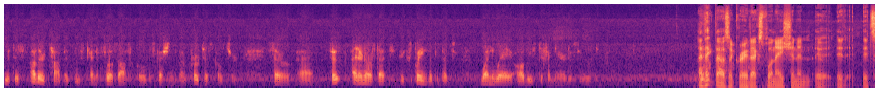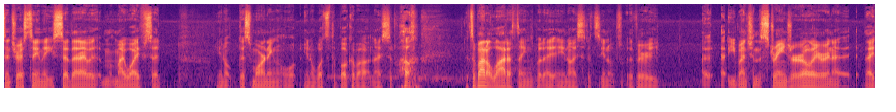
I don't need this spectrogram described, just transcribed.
with this other topic, these kind of philosophical discussions about protest culture. So uh, so I don't know if that explains it, but that's one way all these different narratives are working. I think that was a great explanation, and it, it, it's interesting that you said that. I my wife said, you know, this morning, you know, what's the book about? And I said, well, it's about a lot of things, but I, you know, I said it's, you know, it's a very. Uh, you mentioned the stranger earlier, and I, I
